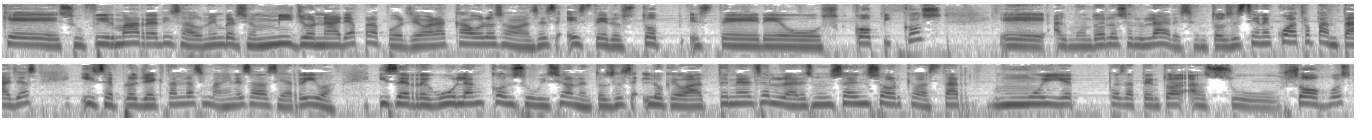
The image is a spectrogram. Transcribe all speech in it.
que su firma ha realizado una inversión millonaria para poder llevar a cabo los avances estereoscópicos eh, al mundo de los celulares. Entonces tiene cuatro pantallas y se proyectan las imágenes hacia arriba y se regulan con su visión. Entonces lo que va a tener el celular es un sensor que va a estar muy pues atento a, a sus ojos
